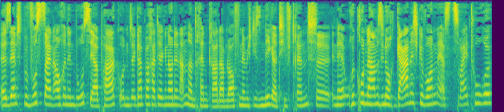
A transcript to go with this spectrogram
äh, Selbstbewusstsein auch in den Borussia Park. Und äh, Gladbach hat ja genau den anderen Trend gerade am Laufen, nämlich diesen Negativtrend. Äh, in der Rückrunde haben sie noch gar nicht gewonnen. Erst zwei Tore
